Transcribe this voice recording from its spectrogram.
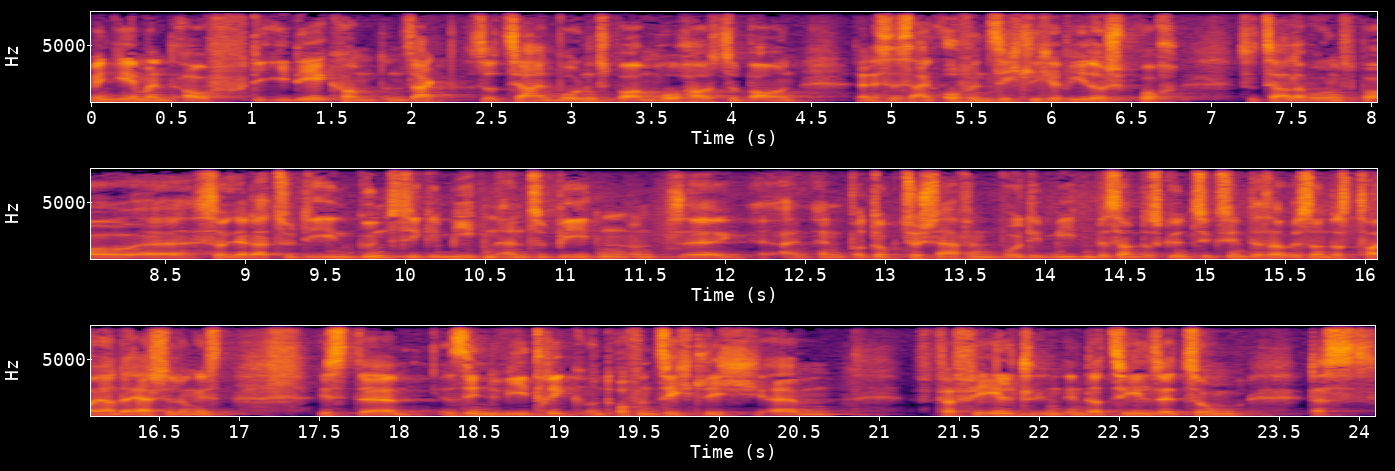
Wenn jemand auf die Idee kommt und sagt, sozialen Wohnungsbau im Hochhaus zu bauen, dann ist es ein offensichtlicher Widerspruch. Sozialer Wohnungsbau äh, soll ja dazu dienen, günstige Mieten anzubieten und äh, ein, ein, Produkt zu schaffen, wo die Mieten besonders günstig sind, das aber besonders teuer an der Herstellung ist, ist äh, sinnwidrig und offensichtlich ähm, verfehlt in, in der Zielsetzung. Das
